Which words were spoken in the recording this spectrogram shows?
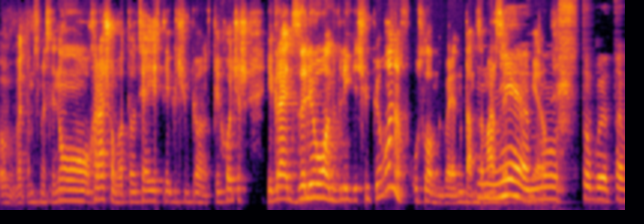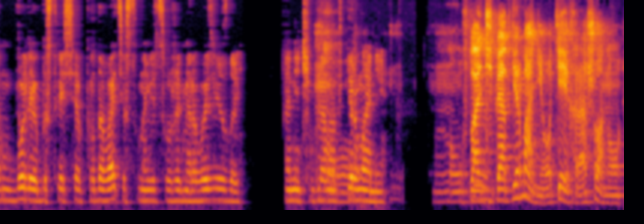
в этом смысле. Ну, хорошо, вот у тебя есть Лига Чемпионов. Ты хочешь играть за Леон в Лиге Чемпионов, условно говоря, ну там за Марсель, Не, к примеру. ну, чтобы там более быстрее себя продавать и становиться уже мировой звездой, а не чемпионат ну, Германии. Ну, в плане чемпионата Германии, окей, хорошо, ну,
